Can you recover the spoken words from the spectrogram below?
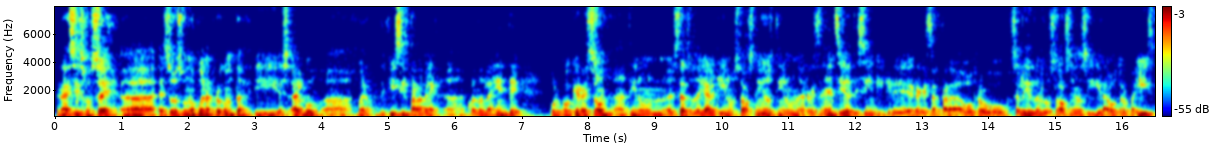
gracias José. Ah, eso es una buena pregunta y es algo, ah, bueno, difícil para ver cuando la gente, por cualquier razón, tiene un estatus legal aquí en los Estados Unidos, tiene una residencia, deciden que quiere regresar para otro o salir de los Estados Unidos y ir a otro país.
